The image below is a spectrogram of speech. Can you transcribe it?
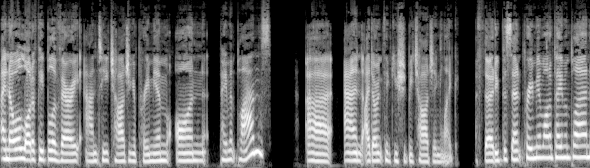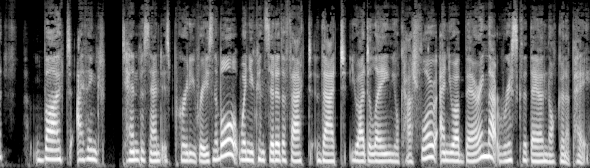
I know a lot of people are very anti charging a premium on payment plans. Uh, and I don't think you should be charging like a 30% premium on a payment plan, but I think 10% is pretty reasonable when you consider the fact that you are delaying your cash flow and you are bearing that risk that they are not going to pay.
